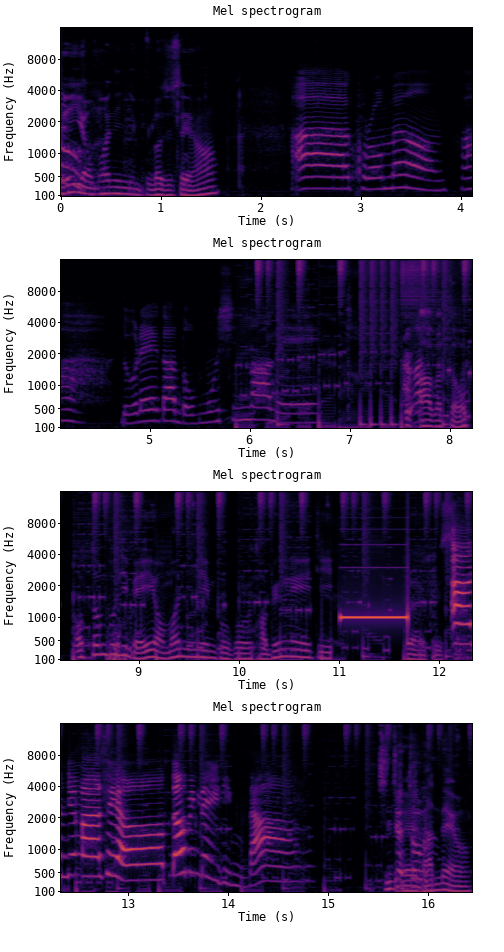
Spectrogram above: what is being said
메이 어머니님 불러주세요. 아 그러면 아 노래가 너무 신나네. 아 맞다. 어, 어떤 분이 메이 어머니님 보고 더빙 레이디 알고 있어. 안녕하세요 더빙 레이디입니다. 진짜 네 또 맞네요.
